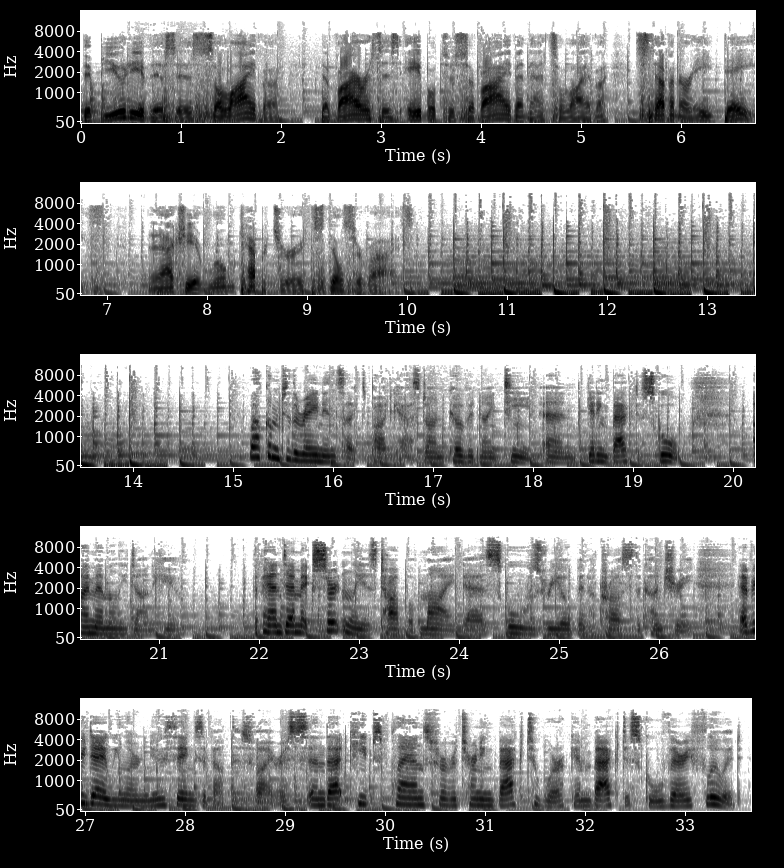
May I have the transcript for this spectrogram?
The beauty of this is saliva, the virus is able to survive in that saliva seven or eight days. And actually at room temperature, it still survives. Welcome to the RANE Insights podcast on COVID 19 and getting back to school. I'm Emily Donahue. The pandemic certainly is top of mind as schools reopen across the country. Every day we learn new things about this virus, and that keeps plans for returning back to work and back to school very fluid.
